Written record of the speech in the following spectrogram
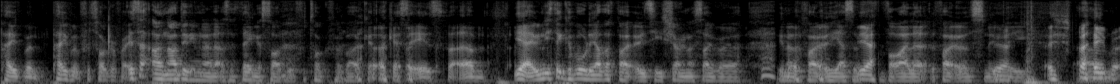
pavement pavement photographer. Is that? No, I didn't even know that was a thing, a sidewalk photographer. But I guess, I guess it is. But um, yeah, when you think of all the other photos he's shown us over, you know, the photo he has of Yeah. Violet, the photo of Snoopy. His um.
